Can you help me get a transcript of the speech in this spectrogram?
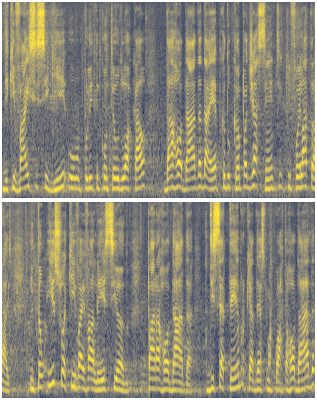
de que vai se seguir o política de conteúdo local da rodada da época do campo adjacente que foi lá atrás. Então, isso aqui vai valer esse ano para a rodada de setembro, que é a 14 rodada,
